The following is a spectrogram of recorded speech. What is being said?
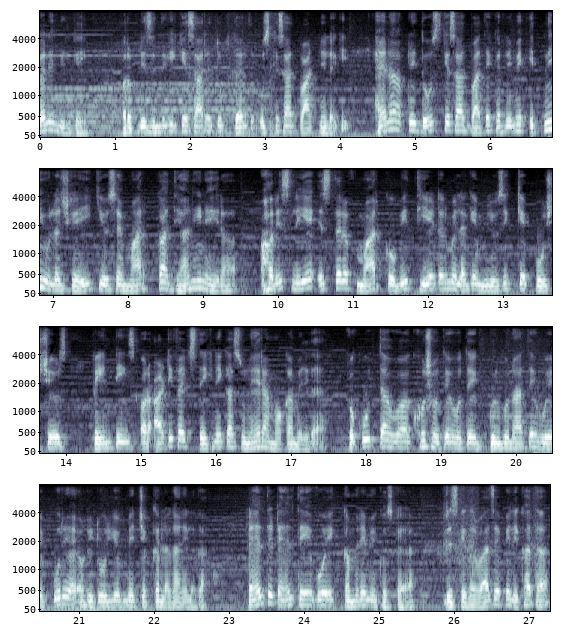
गले मिल गई और अपनी ज़िंदगी के सारे दुख दर्द उसके साथ बांटने लगी। हैना अपने दोस्त के साथ बातें करने में इतनी उलझ गई कि उसे मार्क का ध्यान ही नहीं रहा। और इसलिए इस तरफ़ मार्क को भी थिएटर में लगे म्यूज़िक के पोस्टर्स पेंटिंग्स और आर्टिफैक्ट्स देखने का सुनहरा मौका मिल गया। वो कूदता हुआ, खुश होते होते, गुनगुनाते हुए पूरे ऑडिटोरियम में चक्कर लगाने लगा। टहलते टहलते वो एक कमरे में घुस गया, जिसके दरवाजे पे लिखा था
